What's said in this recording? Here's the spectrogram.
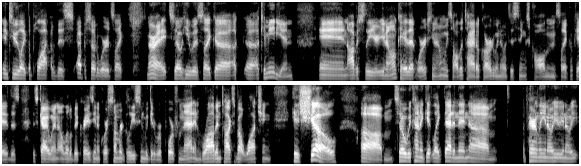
into like the plot of this episode where it's like, all right, so he was like a, a, a comedian and obviously you're, you know okay that works you know we saw the title card we know what this thing's called and it's like okay this this guy went a little bit crazy and of course summer gleason we get a report from that and robin talks about watching his show um so we kind of get like that and then um apparently you know you, you know he,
